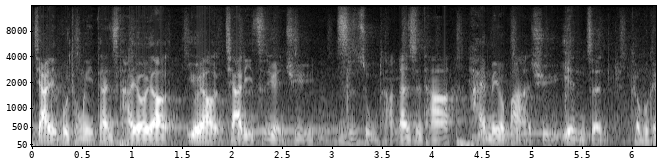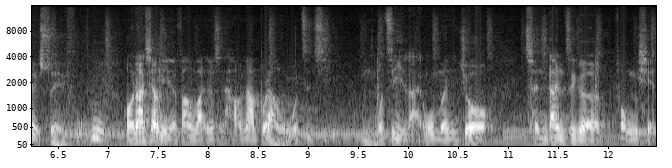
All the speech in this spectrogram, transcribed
家里不同意，但是他又要又要家里资源去资助他，但是他还没有办法去验证可不可以说服。嗯，哦，那像你的方法就是好，那不然我自己我自己来，我们就承担这个风险。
